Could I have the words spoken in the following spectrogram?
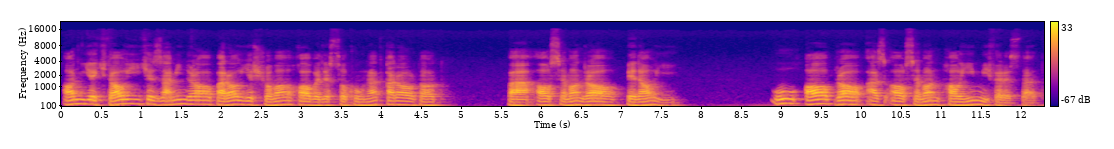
آن یکتایی که زمین را برای شما قابل سکونت قرار داد و آسمان را بنایی. او آب را از آسمان پایین میفرستد.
